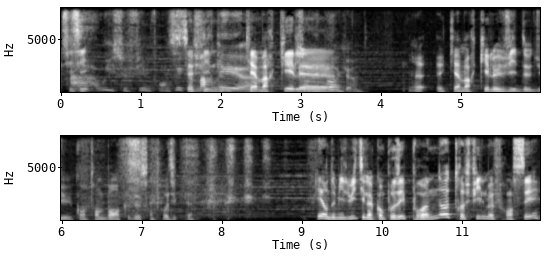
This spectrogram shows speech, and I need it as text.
Si, si. Ah oui, ce film français Ce qui a film marqué, qui a euh, marqué le, euh, qui a marqué le vide du compte en banque de son producteur. Et en 2008, il a composé pour un autre film français,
